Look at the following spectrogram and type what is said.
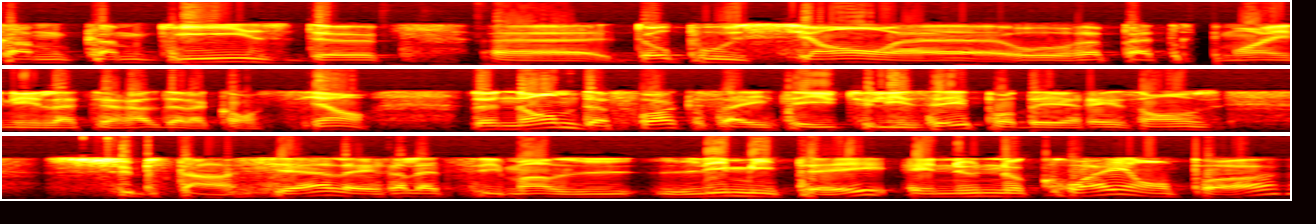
comme guise de d'opposition au repatriement unilatéral de la Constitution. Le nombre de fois que ça a été utilisé pour des raisons substantielles est relativement limité et nous ne croyons pas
